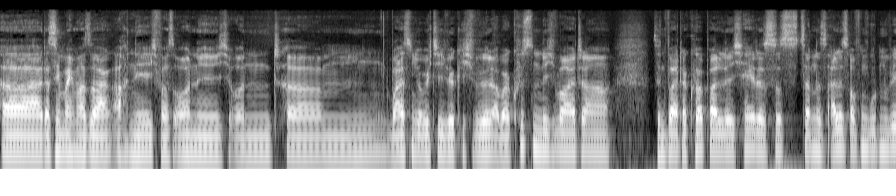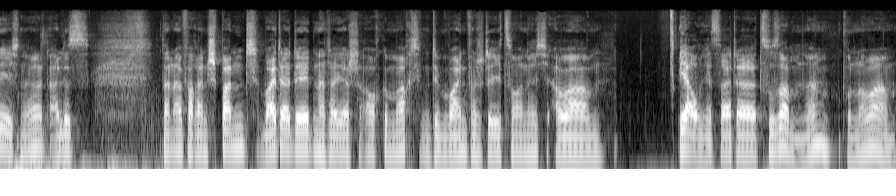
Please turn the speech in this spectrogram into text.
Äh, dass sie manchmal sagen, ach nee, ich weiß auch nicht und ähm, weiß nicht, ob ich dich wirklich will, aber küssen dich weiter, sind weiter körperlich, hey, das ist, dann ist alles auf einem guten Weg, ne? Alles dann einfach entspannt weiter daten, hat er ja auch gemacht. Mit dem Wein verstehe ich zwar nicht, aber ja, und jetzt seid ihr zusammen, ne? Wunderbar.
